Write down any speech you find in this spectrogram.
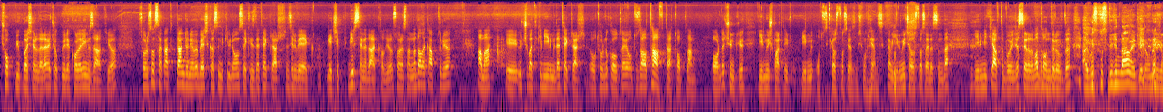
çok büyük başarılara ve çok büyük rekorlara imza atıyor. Sonrasında sakatlıktan dönüyor ve 5 Kasım 2018'de tekrar zirveye geçip bir sene daha kalıyor. Sonrasında Nadal'a kaptırıyor. Ama e, 3 Şubat 2020'de tekrar oturdu koltuğa ve 36 hafta toplam orada çünkü 23 Mart 20 32 Ağustos yazmışım oraya yanlışlıkla ama 23 Ağustos arasında 22 hafta boyunca sıralama donduruldu. Ağustos bir gün daha mı ekledi Onurcuğum?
